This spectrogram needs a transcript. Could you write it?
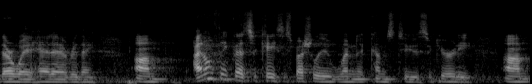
they're way ahead of everything. Um, I don't think that's the case, especially when it comes to security. Um,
